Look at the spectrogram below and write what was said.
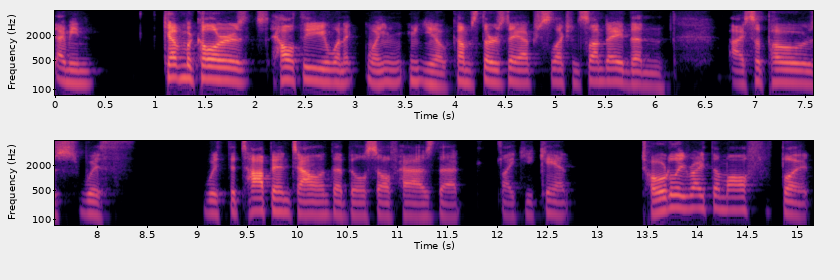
I mean, Kevin McCullar is healthy when it when you know comes Thursday after selection Sunday, then I suppose with with the top end talent that Bill Self has, that like you can't totally write them off, but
